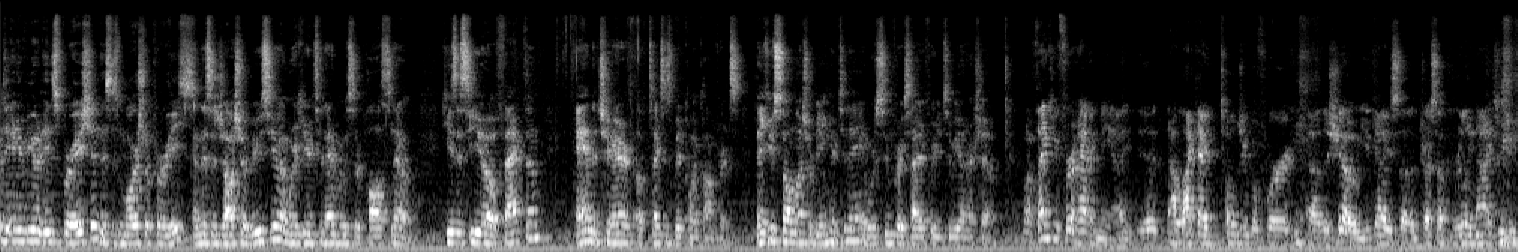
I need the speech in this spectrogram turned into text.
welcome to Interview and Inspiration. This is Marshall Paris. And this is Joshua Busio, and we're here today with Mr. Paul Snow. He's the CEO of Factom and the chair of Texas Bitcoin Conference. Thank you so much for being here today, and we're super excited for you to be on our show. Well, thank you for having me. I, it, I like I told you before uh, the show, you guys uh, dress up really nice. We,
